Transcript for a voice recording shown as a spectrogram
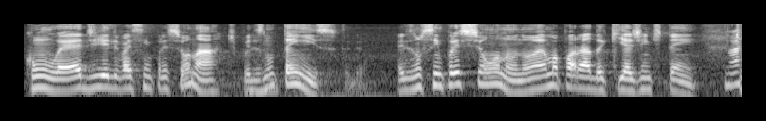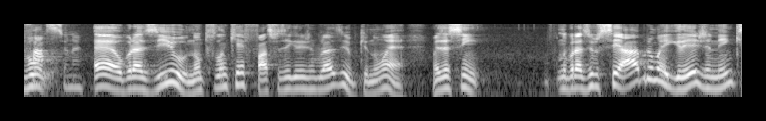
com LED e ele vai se impressionar. Tipo, eles não têm isso, entendeu? Eles não se impressionam, não é uma parada que a gente tem. Não é Tipo, fácil, né? É, o Brasil, não tô falando que é fácil fazer igreja no Brasil, porque não é. Mas assim, no Brasil você abre uma igreja, nem que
